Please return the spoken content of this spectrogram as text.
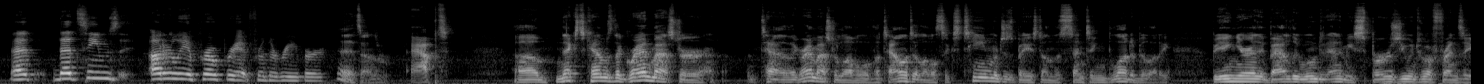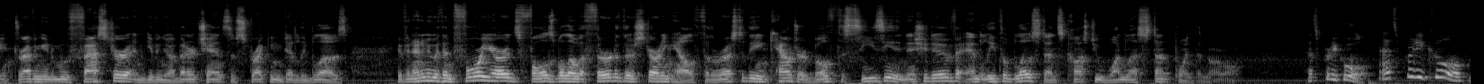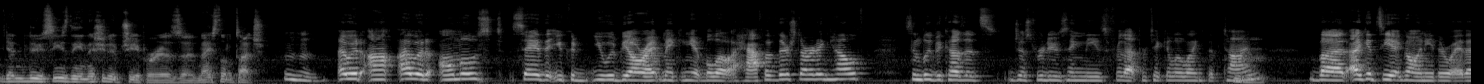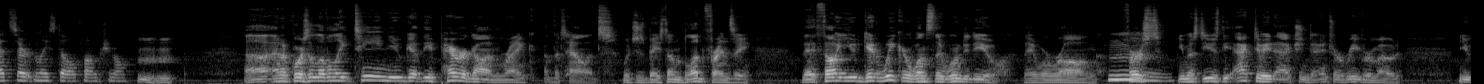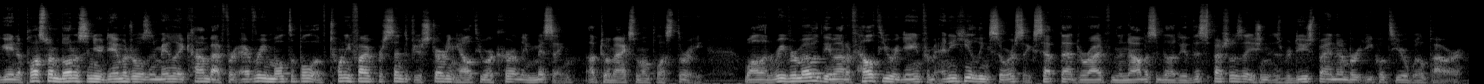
That that seems utterly appropriate for the Reaver. Eh, It sounds apt. Um, next comes the Grandmaster, ta- the Grandmaster level of the talent at level 16, which is based on the Scenting Blood ability. Being near a badly wounded enemy spurs you into a frenzy, driving you to move faster and giving you a better chance of striking deadly blows. If an enemy within four yards falls below a third of their starting health for the rest of the encounter, both the Seizy Initiative and Lethal Blow stunts cost you one less stunt point than normal. That's pretty cool. That's pretty cool. Getting to Seize the Initiative cheaper is a nice little touch. hmm I would uh, I would almost say that you could you would be all right making it below a half of their starting health, simply because it's just reducing these for that particular length of time. But I could see it going either way. That's certainly still functional. hmm Uh, and of course, at level 18, you get the Paragon rank of the talent, which is based on Blood Frenzy. They thought you'd get weaker once they wounded you. They were wrong. Hmm. First, you must use the Activate action to enter Reaver mode. You gain a plus one bonus in your damage rolls in melee combat for every multiple of 25% of your starting health you are currently missing, up to a maximum plus 3. While in Reaver mode, the amount of health you regain from any healing source except that derived from the novice ability of this specialization is reduced by a number equal to your willpower.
